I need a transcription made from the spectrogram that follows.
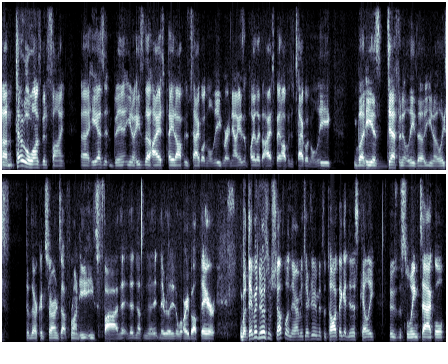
Um, Taylor Lewan's been fine. Uh, he hasn't been, you know, he's the highest paid offensive tackle in the league right now. He hasn't played like the highest paid offensive tackle in the league, but he is definitely the, you know, at least of their concerns up front. He, he's fine. There's nothing they really need to worry about there. But they've been doing some shuffling there. I mean, they're doing some talk. They got Dennis Kelly, who's the swing tackle,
